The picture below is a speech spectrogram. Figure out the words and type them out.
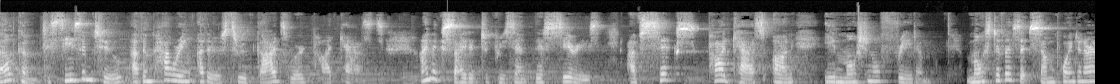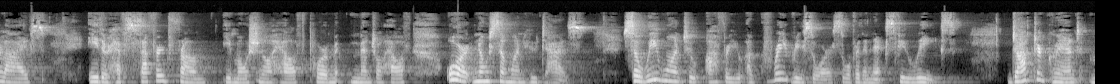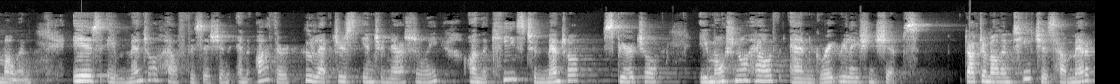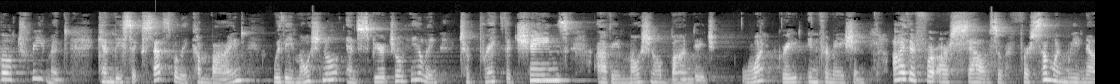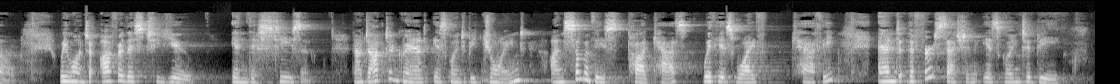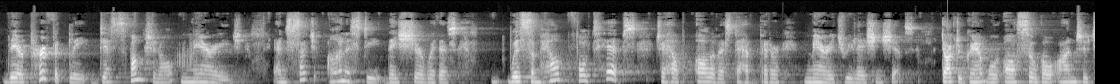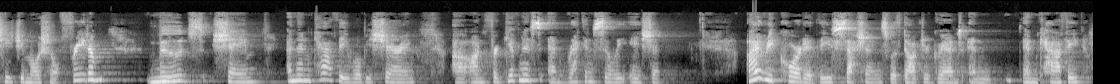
Welcome to season two of Empowering Others Through God's Word podcasts. I'm excited to present this series of six podcasts on emotional freedom. Most of us at some point in our lives either have suffered from emotional health, poor mental health, or know someone who does. So we want to offer you a great resource over the next few weeks. Dr. Grant Mullen is a mental health physician and author who lectures internationally on the keys to mental, spiritual, emotional health, and great relationships. Dr. Mullen teaches how medical treatment can be successfully combined with emotional and spiritual healing to break the chains of emotional bondage. What great information, either for ourselves or for someone we know. We want to offer this to you in this season. Now, Dr. Grant is going to be joined on some of these podcasts with his wife, Kathy. And the first session is going to be their perfectly dysfunctional marriage and such honesty they share with us with some helpful tips to help all of us to have better marriage relationships. Dr. Grant will also go on to teach emotional freedom, moods, shame, and then Kathy will be sharing uh, on forgiveness and reconciliation. I recorded these sessions with Dr. Grant and, and Kathy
